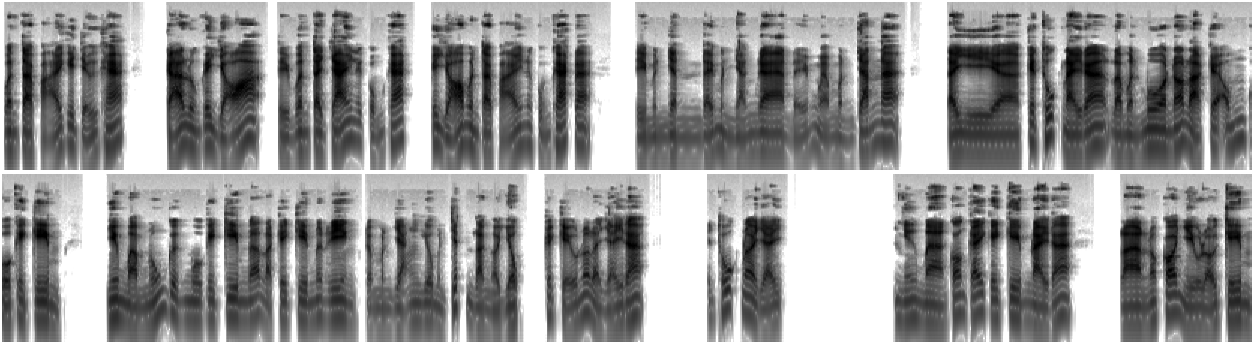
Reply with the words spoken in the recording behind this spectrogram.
Bên tay phải cái chữ khác cả luôn cái vỏ thì bên tay trái nó cũng khác cái vỏ bên tay phải nó cũng khác đó. Thì mình nhìn để mình nhận ra để mà mình tránh đó Tại vì à, cái thuốc này đó là mình mua nó là cái ống của cây kim. Nhưng mà muốn cái- mua cây kim đó là cây kim nó riêng. Rồi mình dặn vô mình chích là ngồi dục. Cái kiểu nó là vậy đó. Cái thuốc nó là vậy. Nhưng mà có cái cây kim này đó là nó có nhiều loại kim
